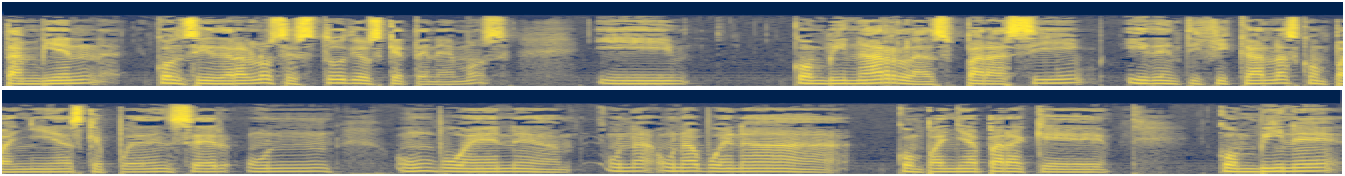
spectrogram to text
también considerar los estudios que tenemos y combinarlas para así identificar las compañías que pueden ser un, un buen, eh, una, una buena compañía para que combine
